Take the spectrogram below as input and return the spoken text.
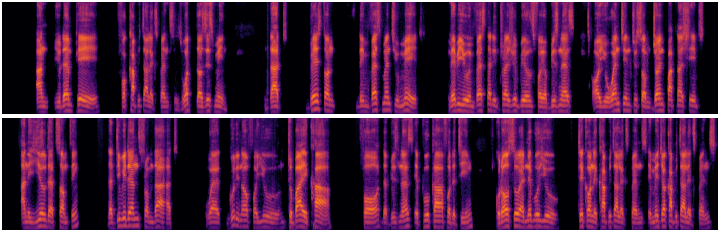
and you then pay for capital expenses. What does this mean? That based on the investment you made, maybe you invested in treasury bills for your business, or you went into some joint partnerships and it yielded something the dividends from that were good enough for you to buy a car for the business, a pool car for the team, could also enable you take on a capital expense, a major capital expense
